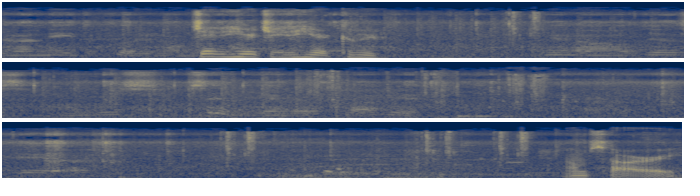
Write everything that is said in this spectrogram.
And I, and I need to put it on. Jaden here, Jaden here, come here. You know, just, I'm just sitting here, that's about it. Yeah. I'm sorry.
